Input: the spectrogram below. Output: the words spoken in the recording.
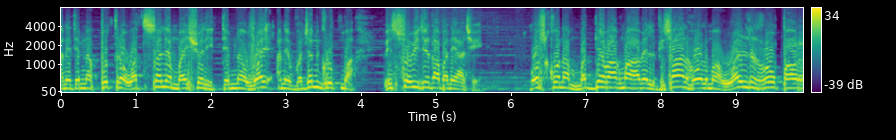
અને તેમના પુત્ર વત્સલ્ય મહેશ્વરી તેમના વય અને વજન ગ્રુપમાં વિશ્વ વિજેતા બન્યા છે. મોસ્કોના મધ્ય ભાગમાં આવેલ વિશાળ હોલમાં world raw power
